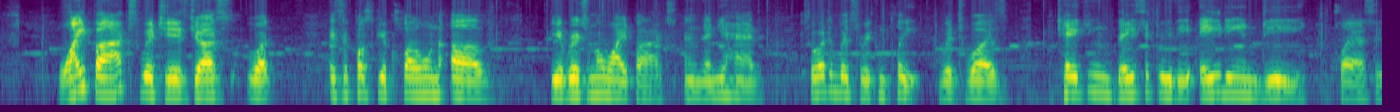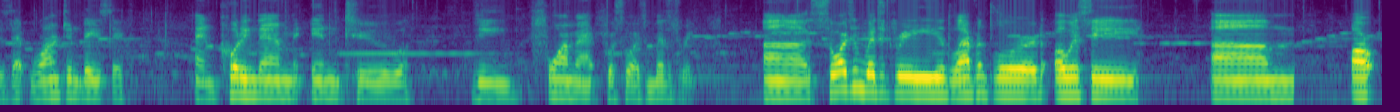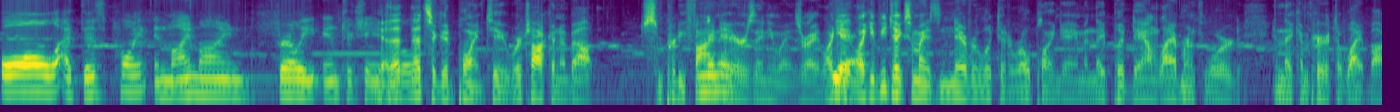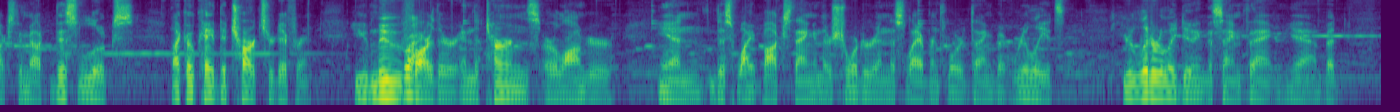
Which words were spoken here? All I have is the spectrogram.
White Box, which is just what is supposed to be a clone of the original white box, and then you had Swords and Wizardry Complete, which was taking basically the AD&D classes that weren't in Basic and putting them into the format for Swords and Wizardry. Uh, Swords and Wizardry, Labyrinth Lord, OSE, um, are all at this point, in my mind, fairly Yeah, interchangeable. that, that's a good point too. We're talking about some pretty fine hairs, anyways, right? Like, Yeah. like if you take somebody who's never looked at a role playing game and they put down Labyrinth Lord and they compare it to White Box, they're like, this looks like okay, the charts are different. You move Right. farther and the turns are longer in this White Box thing, and they're shorter in this Labyrinth Lord thing. But really, it's you're literally doing the same thing. Yeah, but.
